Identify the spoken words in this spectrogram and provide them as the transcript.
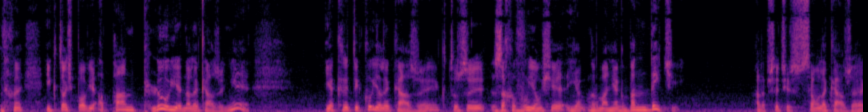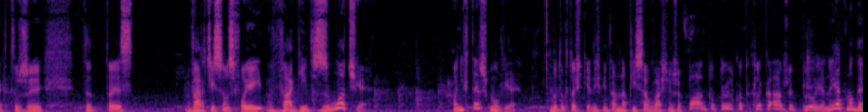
I ktoś powie, a pan pluje na lekarzy. Nie. Ja krytykuję lekarzy, którzy zachowują się jak, normalnie jak bandyci. Ale przecież są lekarze, którzy to, to jest warci są swojej wagi w złocie. O nich też mówię. Bo tu ktoś kiedyś mi tam napisał właśnie, że pan to tylko tych lekarzy pluje. No jak mogę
